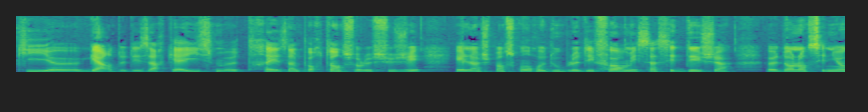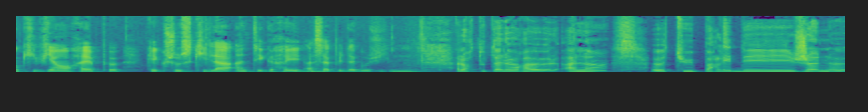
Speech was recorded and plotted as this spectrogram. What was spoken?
qui euh, garde des archaïsmes très importants sur le sujet. Et là, je pense qu'on redouble d'efforts, mais ça, c'est déjà euh, dans l'enseignant qui vient en REP quelque chose qu'il a intégré à sa pédagogie. Mm. Alors tout à l'heure, euh, Alain, tu parlais des jeunes,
